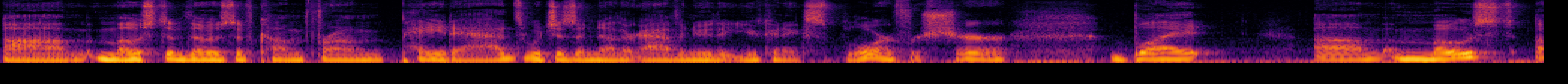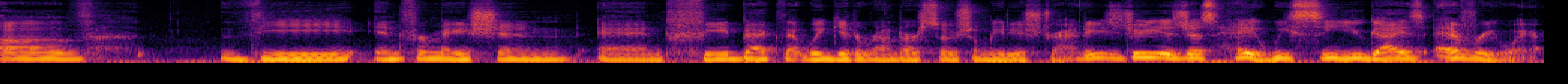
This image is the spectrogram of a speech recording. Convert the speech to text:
Um, most of those have come from paid ads, which is another avenue that you can explore for sure. But um, most of the information and feedback that we get around our social media strategy is just, hey, we see you guys everywhere.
